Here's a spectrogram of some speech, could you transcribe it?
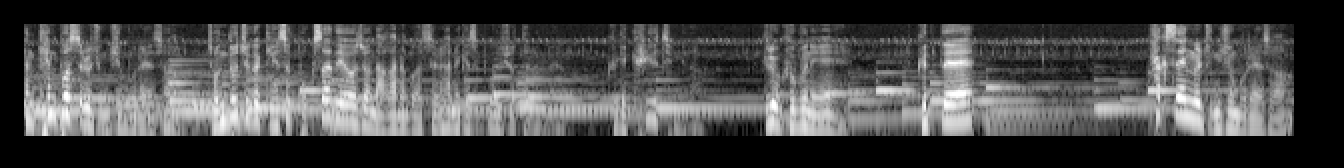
한 캠퍼스를 중심으로 해서 전도주가 계속 복사되어져 나가는 것을 하나님께서 보여주셨다는 거예요. 그게 큐유티입니다. 그리고 그분이 그때 학생을 중심으로 해서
